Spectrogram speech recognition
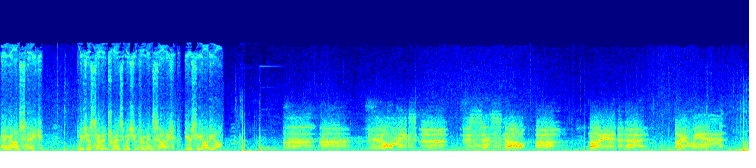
Hang on, Snake. We've just had a transmission from inside. Here's the audio. It all makes uh, sense now. I... I win.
